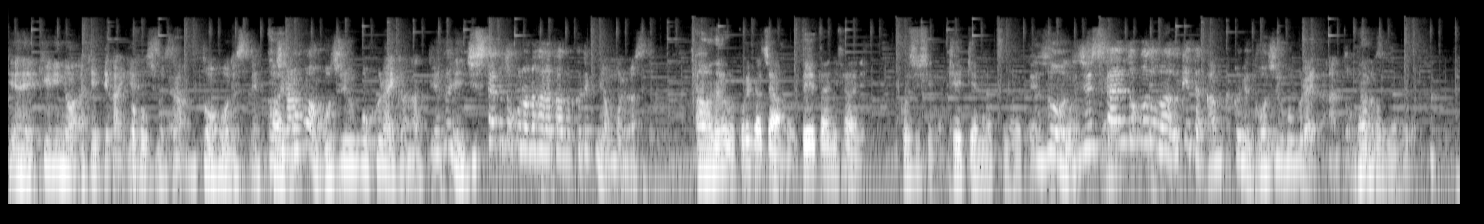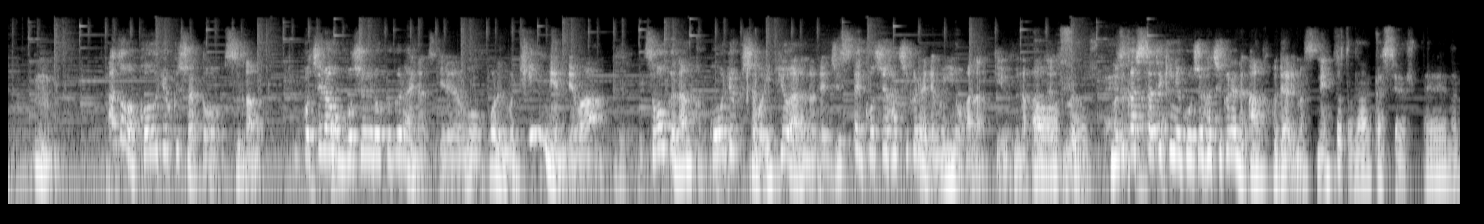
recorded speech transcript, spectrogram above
えー、霧の明けって書いてある示さ東宝ですね。こちらの方は55くらいかなっていうふうに実際のところの肌感覚的には思います。ああ、なるほど。これがじゃあ、データにさらにご自身の経験も積まれて。そう、実際のところは受けた感覚で55ぐらいかなと思ないるほど、ます。なるほど。うん。あとは攻撃者と巣鴨。こちらも56ぐらいなんですけれども、これも近年では、すごくなんか攻力者は勢いあるので、実際58ぐらいでもいいのかなっていうふうな感じですそうですね。難しさ的に58ぐらいの感覚でありますね。ちょっと軟化してるんですね。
